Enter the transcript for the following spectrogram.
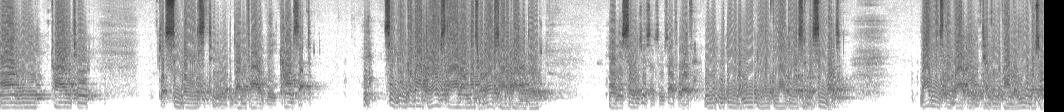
and we try to get symbols to identify the concept. Yeah. See, you can go back to Aristotle, and that's what Aristotle to do, and his syllogisms and so forth. We, we need to manipulate the ideas to the symbols. Leibniz did that with attempting to find the universal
